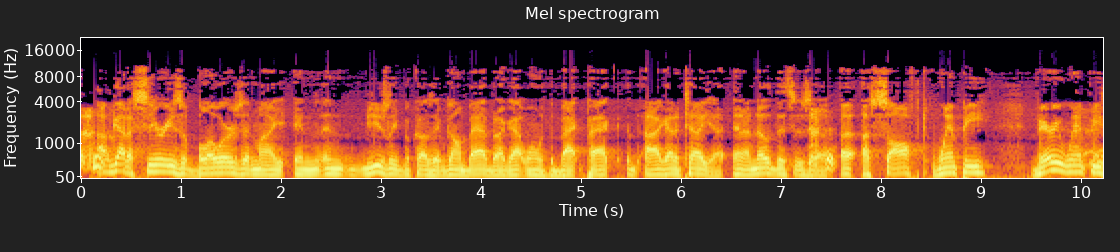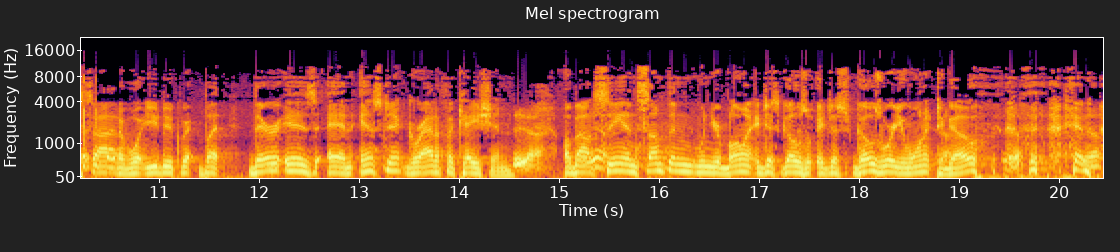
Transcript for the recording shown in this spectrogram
I've got a series of blowers in my, and and usually because they've gone bad, but I got one with the backpack. I got to tell you, and I know this is a, a, a soft, wimpy very wimpy side of what you do, but there is an instant gratification yeah. about yeah. seeing something when you're blowing. It just goes. It just goes where you want it to yeah. go, and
